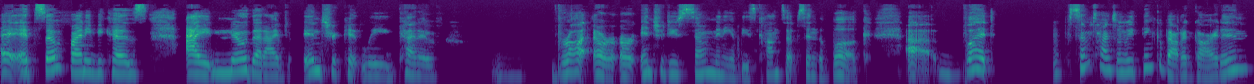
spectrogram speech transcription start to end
it's so funny because I know that I've intricately kind of brought or, or introduced so many of these concepts in the book. Uh, but sometimes when we think about a garden,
